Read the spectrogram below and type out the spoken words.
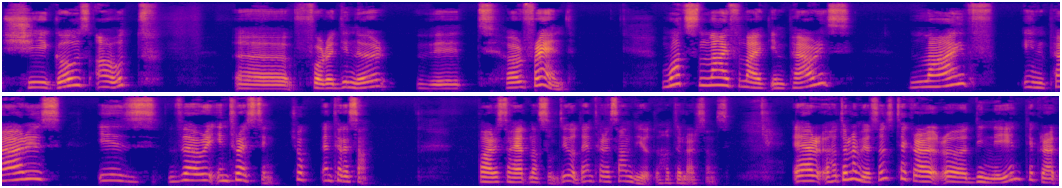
She goes out uh, for a dinner with her friend. What's life like in Paris? Life in Paris is very interesting. Çok enteresan. Paris'te hayat nasıl diyordu. Enteresan diyordu hatırlarsanız. Eğer hatırlamıyorsanız tekrar e, dinleyin. Tekrar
